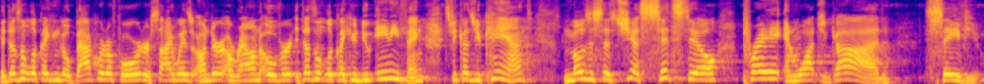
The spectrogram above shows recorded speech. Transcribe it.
It doesn't look like you can go backward or forward or sideways, or under, around, over. It doesn't look like you can do anything. It's because you can't. Moses says, just sit still, pray, and watch God save you.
